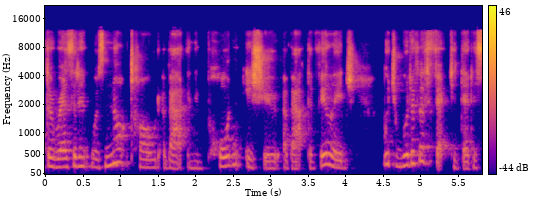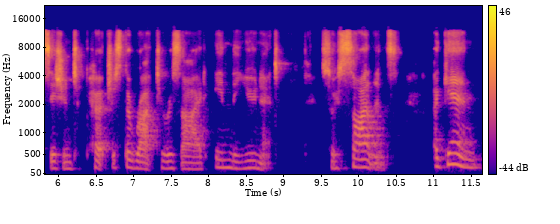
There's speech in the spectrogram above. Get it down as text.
the resident was not told about an important issue about the village which would have affected their decision to purchase the right to reside in the unit. So, silence. Again,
